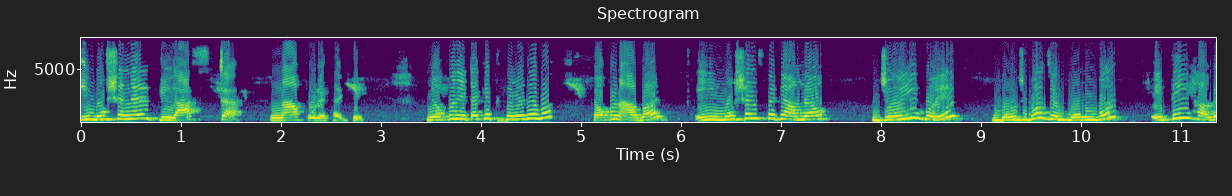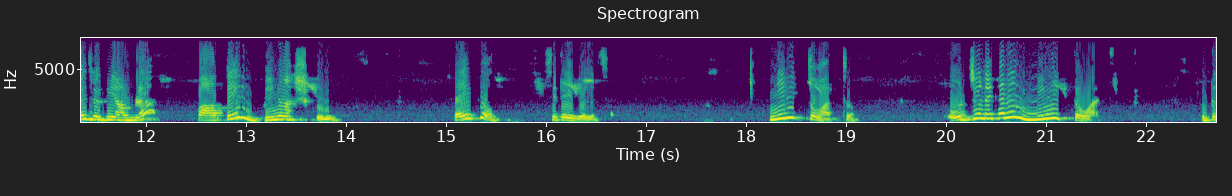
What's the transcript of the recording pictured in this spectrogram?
ইমোশনের গ্লাসটা না পড়ে থাকে। যখন এটাকে ফেলে দেব, তখন আবার এই ইমোশনস থেকে আমরাও জয়ী হয়ে বুঝব যে মঙ্গল এতেই হবে যদি আমরা পাপের বিনাশ করি। তাই তো? সেটাই বলেছে। নিমিত্ত মাত্র অর্জুন এখানে নিমিত্ত মাত্র কিন্তু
